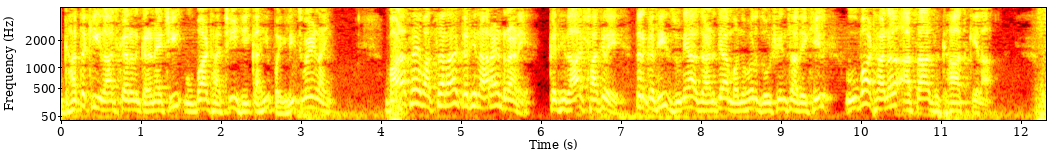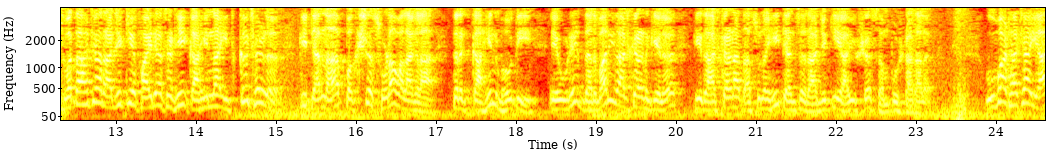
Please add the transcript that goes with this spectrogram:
घातकी राजकारण करण्याची उबाठाची ही काही पहिलीच वेळ नाही. बाळासाहेब असताना कधी नारायण राणे कधी राज ठाकरे तर कधी जुन्या जाणत्या मनोहर जोशींचा देखील उबाठानं असाच घात केला. स्वतःच्या राजकीय फायद्यासाठी काहींना इतकं छळलं की त्यांना पक्ष सोडावा लागला तर काहींभोवती एवढे दरबारी राजकारण केलं की राजकारणात असूनही त्यांचं राजकीय आयुष्य संपुष्टात आलं. उबाठाच्या या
